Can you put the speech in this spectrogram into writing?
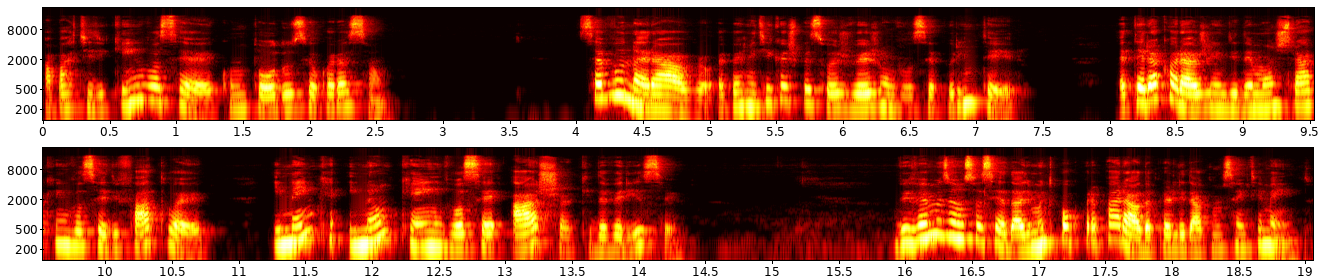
a partir de quem você é com todo o seu coração. Ser vulnerável é permitir que as pessoas vejam você por inteiro. É ter a coragem de demonstrar quem você de fato é e, nem, e não quem você acha que deveria ser. Vivemos em uma sociedade muito pouco preparada para lidar com sentimentos.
